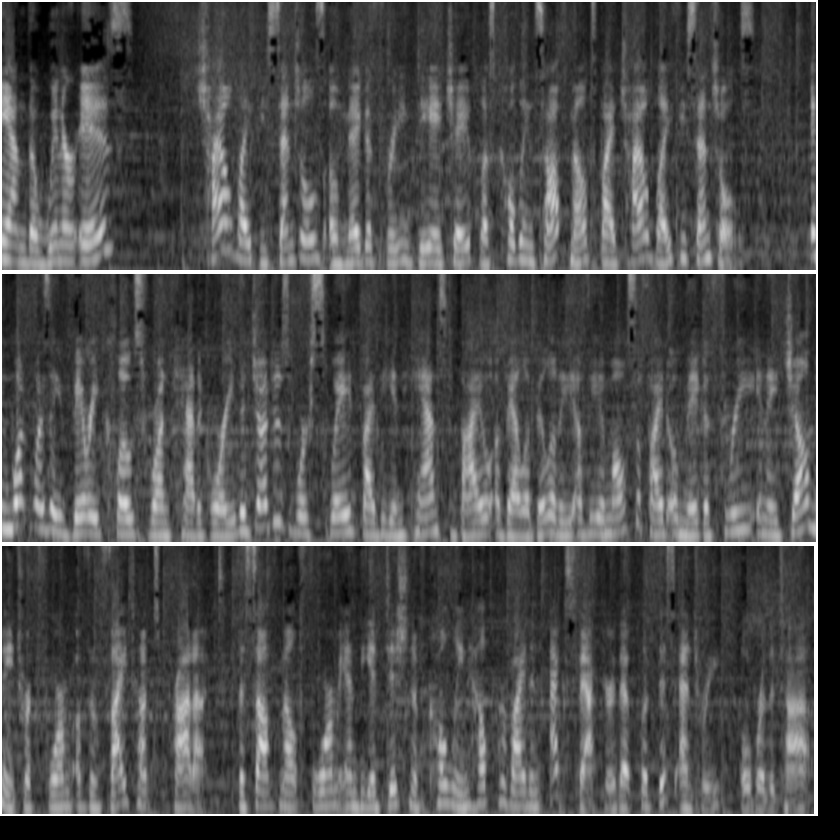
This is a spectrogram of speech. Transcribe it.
And the winner is Child Life Essentials Omega 3 DHA plus Choline Soft Melts by Child Life Essentials. In what was a very close run category, the judges were swayed by the enhanced bioavailability of the emulsified omega 3 in a gel matrix form of the Vitux product. The soft melt form and the addition of choline helped provide an X factor that put this entry over the top.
